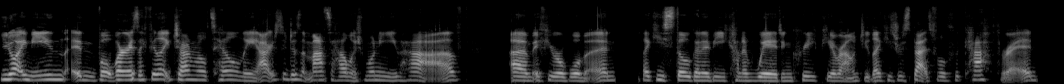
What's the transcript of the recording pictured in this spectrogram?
you know what I mean. And but whereas I feel like General Tilney actually doesn't matter how much money you have, um, if you're a woman, like he's still going to be kind of weird and creepy around you. Like he's respectful for Catherine,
